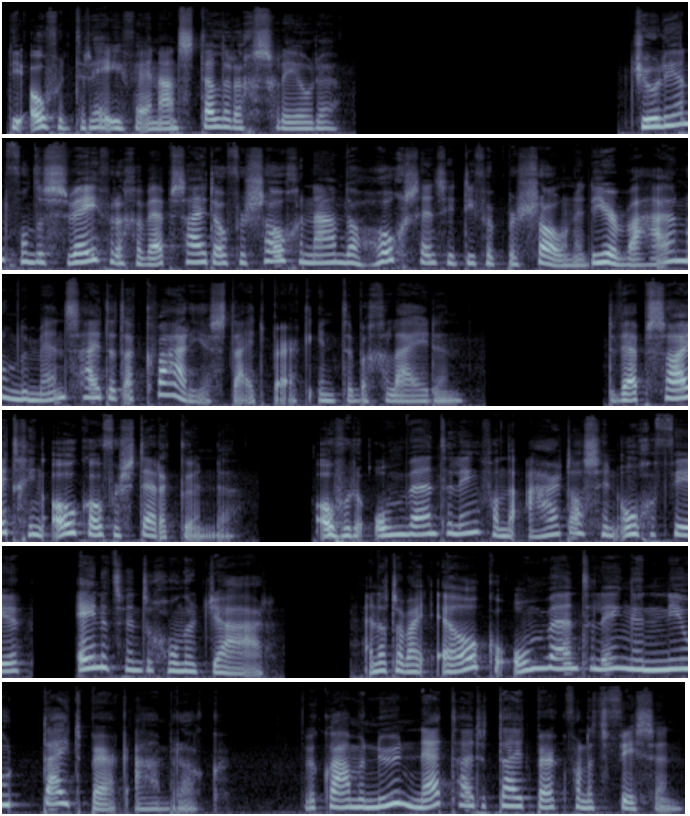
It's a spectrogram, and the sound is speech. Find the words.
die overdreven en aanstellerig schreeuwde. Julian vond een zweverige website over zogenaamde hoogsensitieve personen die er waren om de mensheid het Aquarius-tijdperk in te begeleiden. De website ging ook over sterrenkunde, over de omwenteling van de aardas in ongeveer 2100 jaar en dat er bij elke omwenteling een nieuw tijdperk aanbrak. We kwamen nu net uit het tijdperk van het vissen.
